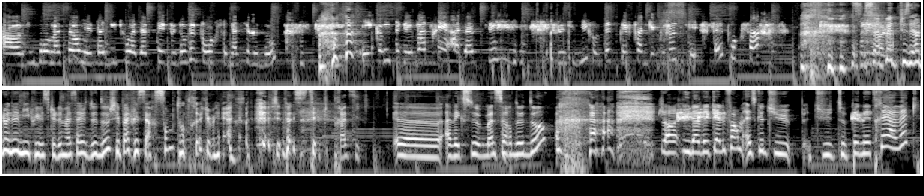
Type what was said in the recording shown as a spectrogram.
un vibromasseur mais pas du tout adapté, plutôt fait pour se masser le dos. et comme c'était pas très adapté, je me suis dit il faut peut-être que je prenne quelque chose qui est fait pour ça. Ça voilà. peut être plus ergonomique, oui, parce que le massage de dos, je sais pas que ça ressemble ton truc, mais je sais pas si c'est plus pratique. Euh, avec ce masseur de dos. Genre, il avait quelle forme? Est-ce que tu, tu te pénétrais avec?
